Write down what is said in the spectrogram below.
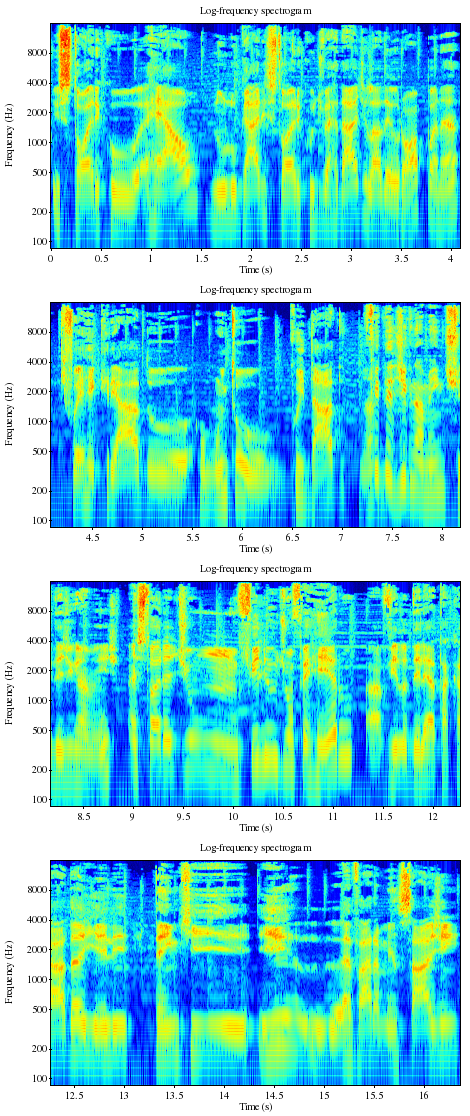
histórico real, num lugar histórico de verdade lá da Europa, né? Que foi recriado com muito cuidado, né? Fidedignamente. Fidedignamente. A história de um filho de um ferreiro, a vila dele é atacada e ele tem que ir levar a mensagem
